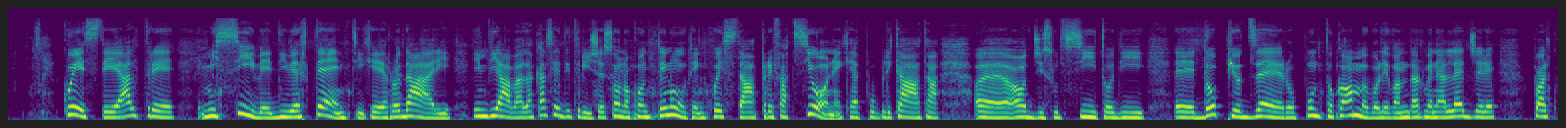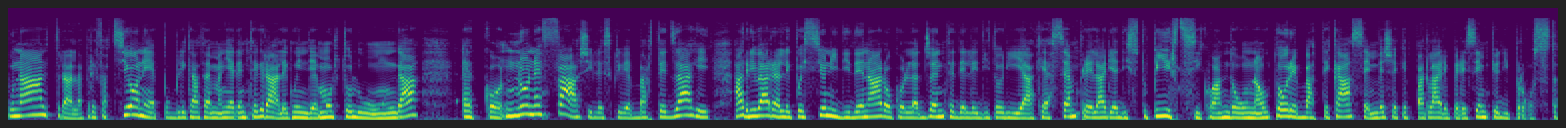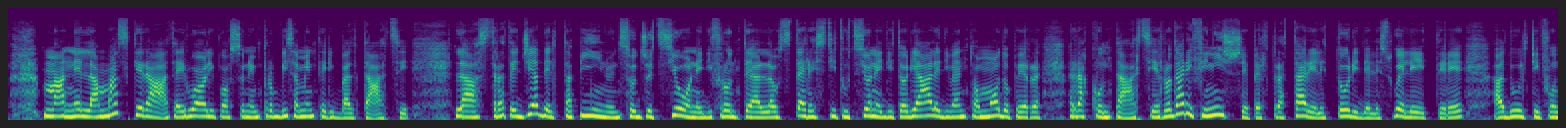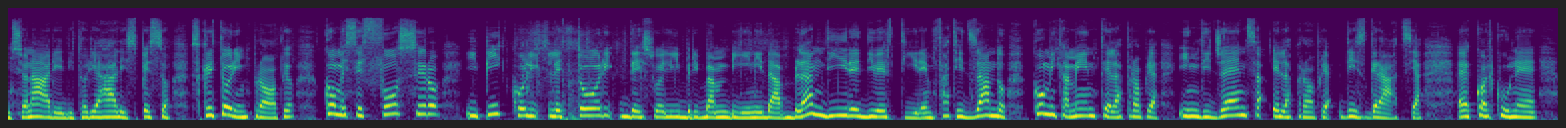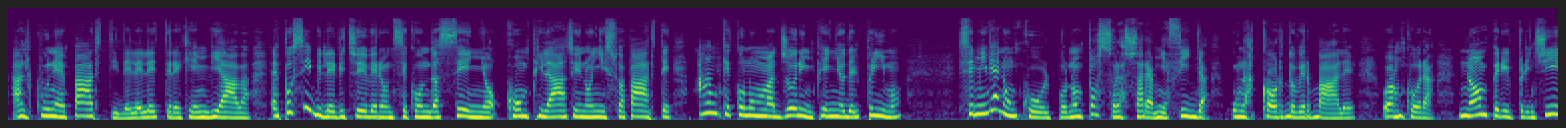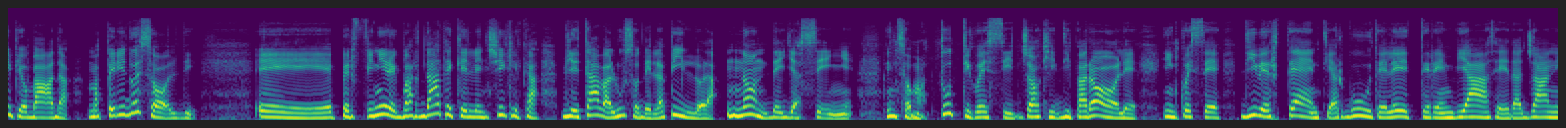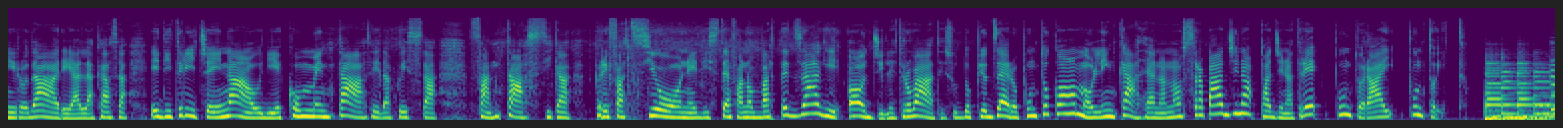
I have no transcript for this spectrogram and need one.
Queste e altre missive divertenti che Rodari inviava alla casa editrice sono contenute in questa prefazione che è pubblicata eh, oggi sul sito di eh, doppiozero.com. Volevo andarvene a leggere qualcun'altra. La prefazione è pubblicata in maniera integrale, quindi è molto lunga. Ecco, non è facile, scrive Bartezzacchi, arrivare alle questioni di denaro con la gente dell'editoria, che ha sempre l'aria di stupirsi quando un autore batte cassa invece che parlare, per esempio, di Proust. Ma nella mascherata i ruoli possono improvvisamente ribaltarsi. La strategia del tapino in soggezione di fronte all'austera istituzione editoriale diventa un modo per raccontarsi e Rodari finisce per trattare i lettori delle sue lettere, adulti funzionari editoriali, spesso scrittori in proprio, come se fossero i piccoli lettori dei suoi libri bambini, da blandire e divertire, enfatizzando comicamente la propria indigenza e la propria disgrazia. Ecco alcune, alcune parti delle lettere che inviava. È possibile ricevere un secondo assegno compilato in ogni sua parte, anche con un maggiore impegno del primo? Se mi viene un colpo, non posso lasciare a mia figlia un accordo verbale. O ancora, non per il principio, bada, ma per i due soldi. E per finire, guardate che l'enciclica vietava l'uso della pillola, non degli assegni. Insomma, tutti questi giochi di parole in queste divertenti, argute lettere inviate da Gianni Rodari alla casa editrice Inaudi e commentate da questa fantastica prefazione di Stefano Bartezzaghi, oggi le trovate su doppiozero.com o linkate alla nostra pagina, pagina3.rai.it.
